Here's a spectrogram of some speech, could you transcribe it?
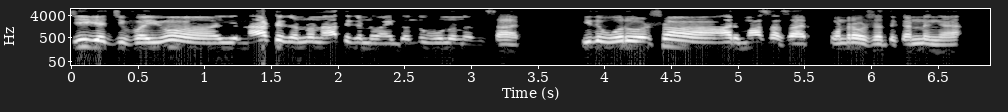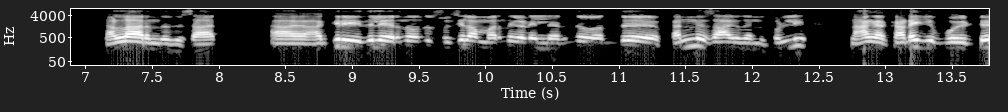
ஜிஹெச் ஃபைவும் நாட்டு கண்ணும் நாத்து கண்ணு வாங்கிட்டு வந்து ஊனுனது சார். இது ஒரு வருஷம் ஆறு மாசம் சார் ஒன்றரை வருஷத்து கண்ணுங்க. நல்லா இருந்தது சார். அக்ரி இதுல இருந்து வந்து சுசிலா மருந்து கடையில இருந்து வந்து கண்ணு சாகுதுன்னு சொல்லி நாங்க கடைக்கு போயிட்டு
